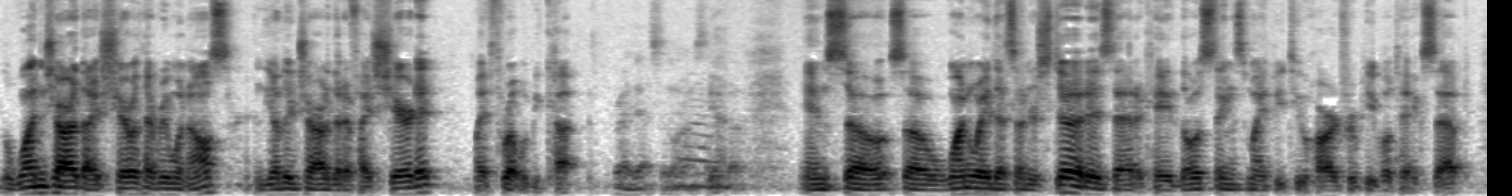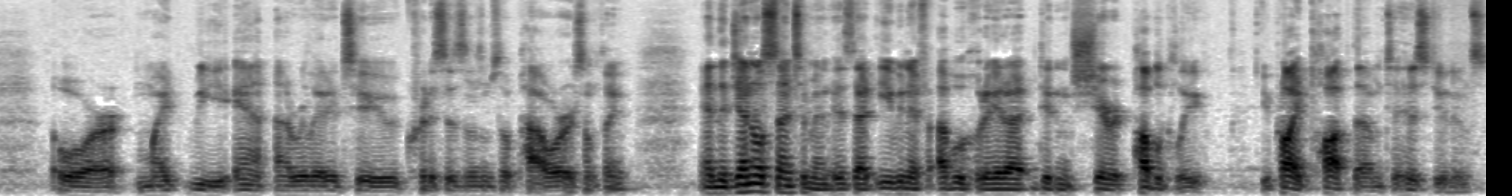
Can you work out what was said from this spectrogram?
the one jar that I share with everyone else, and the other jar that if I shared it, my throat would be cut. Right, that's the I Yeah. And so, so one way that's understood is that okay, those things might be too hard for people to accept, or might be uh, uh, related to criticisms of power or something. And the general sentiment is that even if Abu Huraira didn't share it publicly, he probably taught them to his students,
